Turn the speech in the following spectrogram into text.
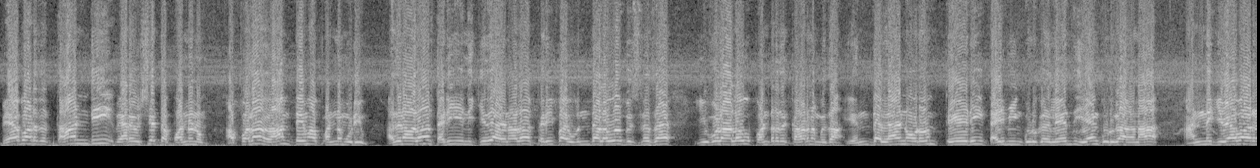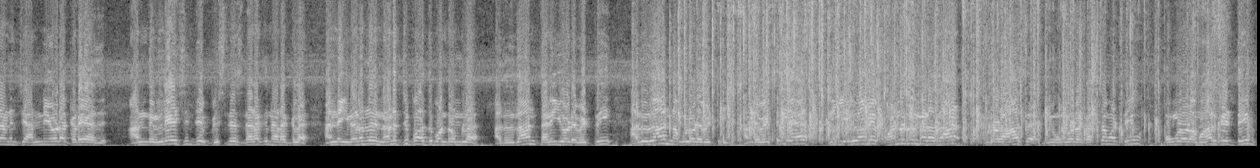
வியாபாரத்தை தாண்டி வேற விஷயத்த பண்ணணும். அப்பதான் லாங் டைமா பண்ண முடியும். அதனாலதான் தடியை நிக்குது. அதனாலதான் பெரியப்பா இந்த அளவு பிசினஸ இவ்வளவு அளவு பண்றதுக்கு காரணம் இதுதான். எந்த லேண்ட் ஓனரும் தேடி டைமிங் கொடுக்கறதுல இருந்து ஏன் கொடுக்காங்கன்னா அன்னைக்கு வியாபாரம் நினைச்சு அன்னையோட கிடையாது. அந்த ரிலேஷன்ஷிப் பிசினஸ் நடக்கு நடக்கல. அன்னைக்கு நடந்தது நினைச்சு பார்த்து பண்றோம்ல. அதுதான் தனியோட வெற்றி. அதுதான் நம்மளோட வெற்றி. அந்த வெற்றியை நீங்க எல்லாமே பண்ணணுங்கிறதான் உங்களோட ஆசை. நீ உங்களோட கஸ்டமர்ட்டையும் உங்களோட மார்க்கெட்டையும்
